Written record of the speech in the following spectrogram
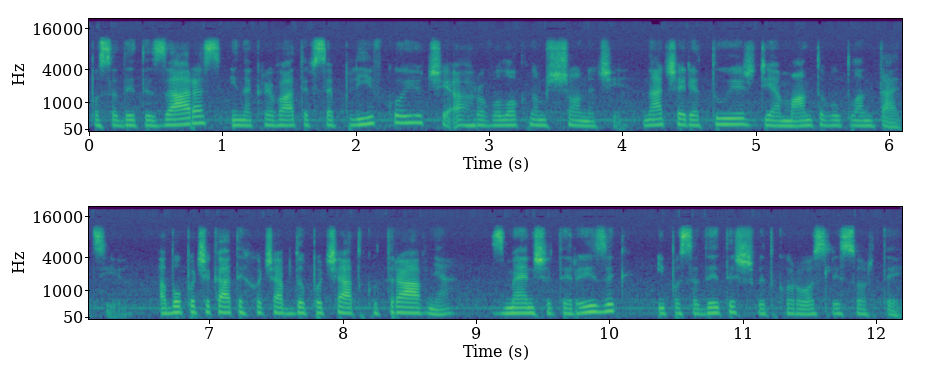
посадити зараз і накривати все плівкою чи агроволокном щоночі, наче рятуєш діамантову плантацію, або почекати хоча б до початку травня, зменшити ризик і посадити швидкорослі сорти.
